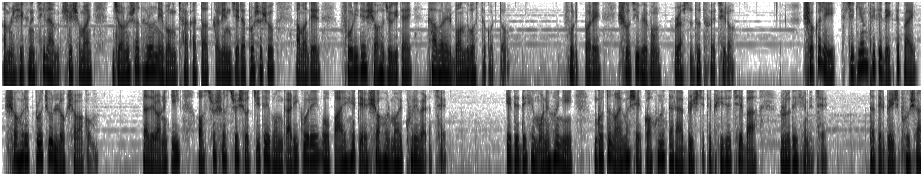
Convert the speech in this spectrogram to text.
আমরা সেখানে ছিলাম, সে সময় জনসাধারণ এবং ঢাকার তৎকালীন জেলা প্রশাসক আমাদের ফরিদের সহযোগিতায় খাবারের বন্দোবস্ত করত। ফরিদ পরে সচিব এবং রাষ্ট্রদূত হয়েছিল। সকালে স্টেডিয়াম থেকে দেখতে পাই শহরে প্রচুর লোক সমাগম। তাদের অনেকেই অস্ত্রশস্ত্রে সজ্জিত এবং গাড়ি করে ও পায়ে হেঁটে শহরময় ঘুরে বেড়াচ্ছে। এদের দেখে মনে হয়নি গত নয় মাসে কখনো তারা বৃষ্টিতে ভিজেছে বা রোদে ঘেমেছে। তাদের বেশভূষা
